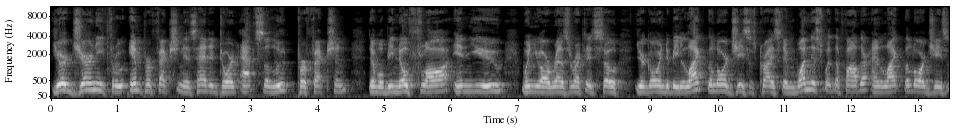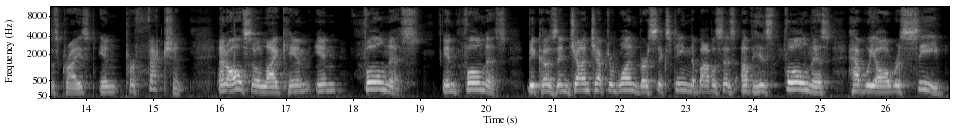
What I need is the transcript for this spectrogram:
your journey through imperfection is headed toward absolute perfection. There will be no flaw in you when you are resurrected. So you're going to be like the Lord Jesus Christ in oneness with the Father and like the Lord Jesus Christ in perfection and also like him in fullness, in fullness. Because in John chapter 1, verse 16, the Bible says, Of his fullness have we all received.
